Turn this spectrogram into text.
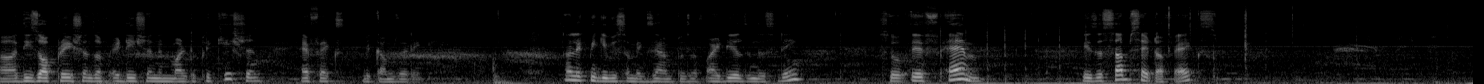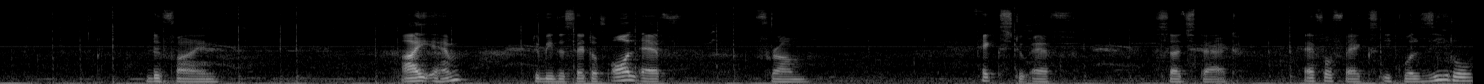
uh, these operations of addition and multiplication, fx becomes a ring. Now let me give you some examples of ideals in this ring. So if M is a subset of X, define IM to be the set of all F from X to F such that f of x equals 0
